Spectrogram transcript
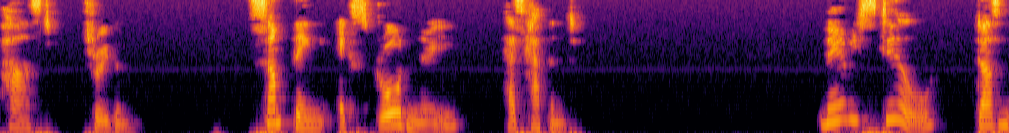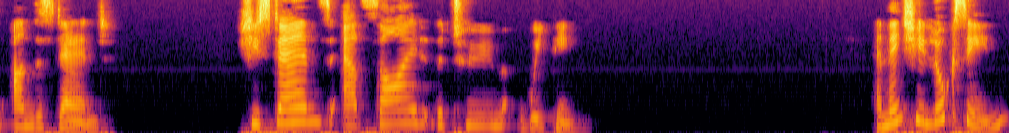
passed through them. Something extraordinary has happened. Mary still doesn't understand. She stands outside the tomb weeping. And then she looks in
